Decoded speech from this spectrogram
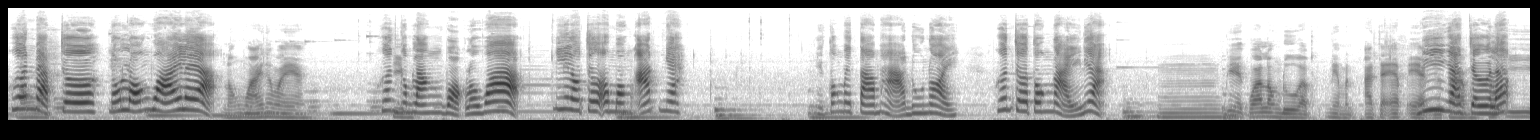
เพื่อนแบบเจอแล้วร้องวายเลยอะลองไว้ทำไมอะ เพื่อนจริงกำลังบอกเราว่า นี่เราเจออมองอาร์ตไงเดี๋ยวต้องไปตามหาดูหน่อย เพื่อนเจอตรงไหนเนี่ย อืมพี่เอกว่าลองดูแบบเนี่ยมันอาจจะแอบแอบนี่ไงยู่ตามเจอแล้วก้าอี้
